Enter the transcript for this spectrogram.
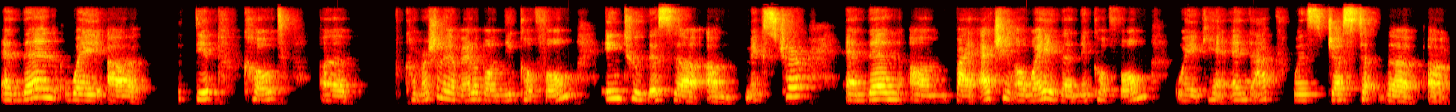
And then we uh, dip coat a commercially available nickel foam into this uh, um, mixture and then um, by etching away the nickel foam, we can end up with just the uh,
